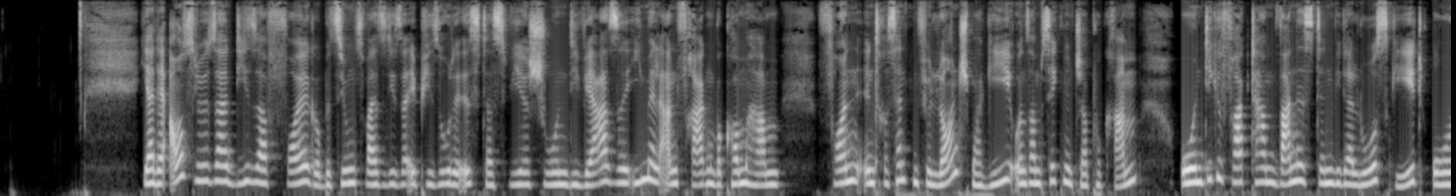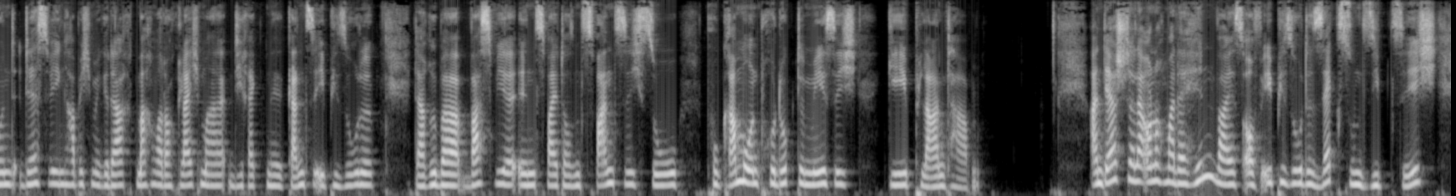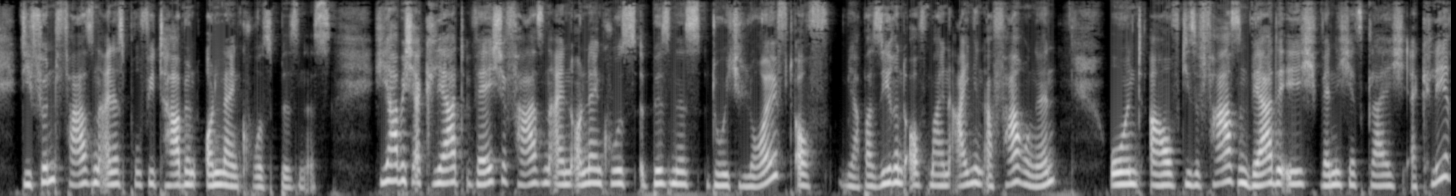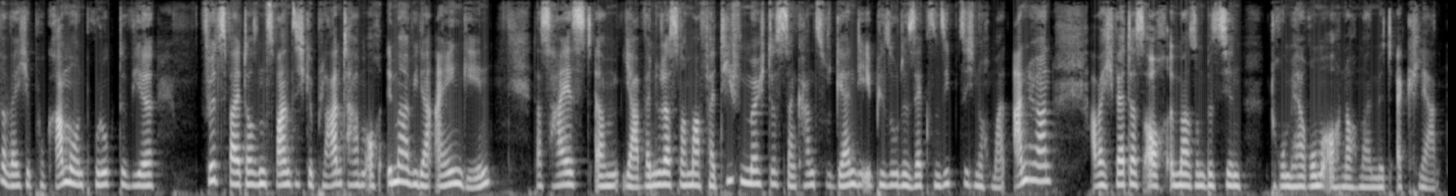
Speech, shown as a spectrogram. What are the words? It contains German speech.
Ja, der Auslöser dieser Folge beziehungsweise dieser Episode ist, dass wir schon diverse E-Mail-Anfragen bekommen haben von Interessenten für Launch Magie, unserem Signature-Programm, und die gefragt haben, wann es denn wieder losgeht. Und deswegen habe ich mir gedacht, machen wir doch gleich mal direkt eine ganze Episode darüber, was wir in 2020 so Programme und Produkte mäßig geplant haben. An der Stelle auch nochmal der Hinweis auf Episode 76, die fünf Phasen eines profitablen Online-Kurs-Business. Hier habe ich erklärt, welche Phasen ein Online-Kurs-Business durchläuft, auf, ja, basierend auf meinen eigenen Erfahrungen. Und auf diese Phasen werde ich, wenn ich jetzt gleich erkläre, welche Programme und Produkte wir für 2020 geplant haben, auch immer wieder eingehen. Das heißt, ähm, ja, wenn du das nochmal vertiefen möchtest, dann kannst du gern die Episode 76 nochmal anhören. Aber ich werde das auch immer so ein bisschen drumherum auch nochmal mit erklären.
